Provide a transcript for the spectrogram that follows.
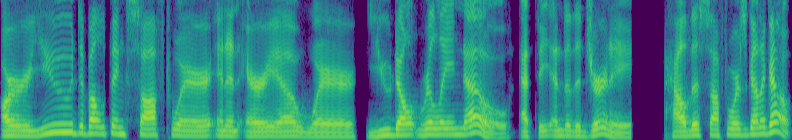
Are you developing software in an area where you don't really know at the end of the journey how this software is going to go?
